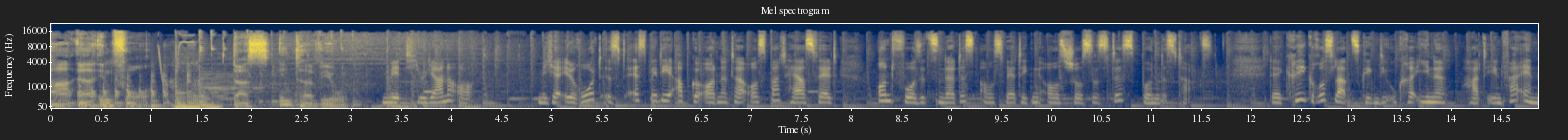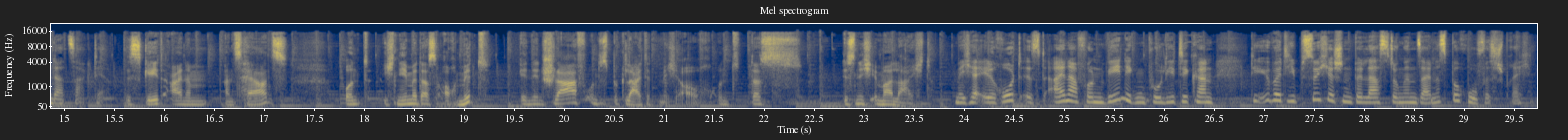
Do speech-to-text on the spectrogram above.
HR Info. Das Interview. Mit Juliane Ort. Michael Roth ist SPD-Abgeordneter aus Bad Hersfeld und Vorsitzender des Auswärtigen Ausschusses des Bundestags. Der Krieg Russlands gegen die Ukraine hat ihn verändert, sagt er. Es geht einem ans Herz und ich nehme das auch mit in den Schlaf und es begleitet mich auch. Und das ist nicht immer leicht. Michael Roth ist einer von wenigen Politikern, die über die psychischen Belastungen seines Berufes sprechen.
